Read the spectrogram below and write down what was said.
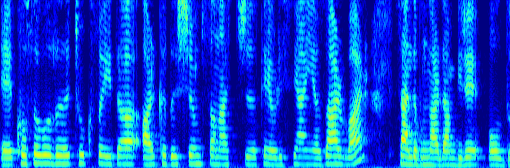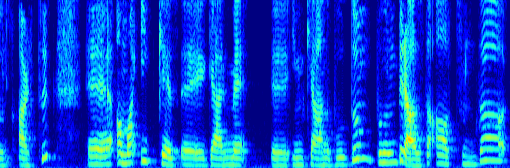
Ee, Kosovalı çok sayıda arkadaşım, sanatçı, teorisyen, yazar var. Sen de bunlardan biri oldun artık. Ee, ama ilk kez e, gelme e, imkanı buldum. Bunun biraz da altında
